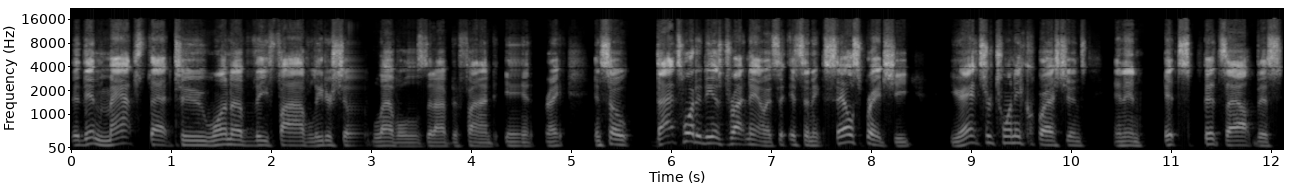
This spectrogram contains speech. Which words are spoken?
that then maps that to one of the five leadership levels that I've defined in right. And so that's what it is right now. It's it's an Excel spreadsheet. You answer 20 questions, and then it spits out this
